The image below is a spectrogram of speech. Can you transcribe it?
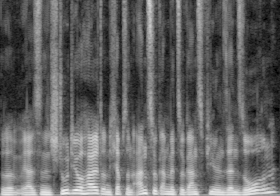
also, ja, es ist ein Studio halt, und ich habe so einen Anzug an mit so ganz vielen Sensoren.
